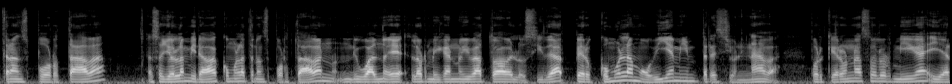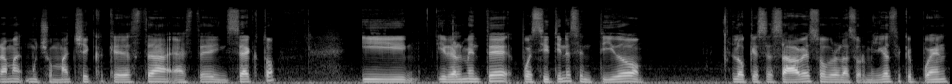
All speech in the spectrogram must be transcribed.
transportaba O sea, yo la miraba cómo la transportaban. Igual eh, la hormiga no iba a toda velocidad, pero cómo la movía me impresionaba. Porque era una sola hormiga y era mucho más chica que esta, este insecto. Y, y realmente, pues sí tiene sentido lo que se sabe sobre las hormigas de que pueden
